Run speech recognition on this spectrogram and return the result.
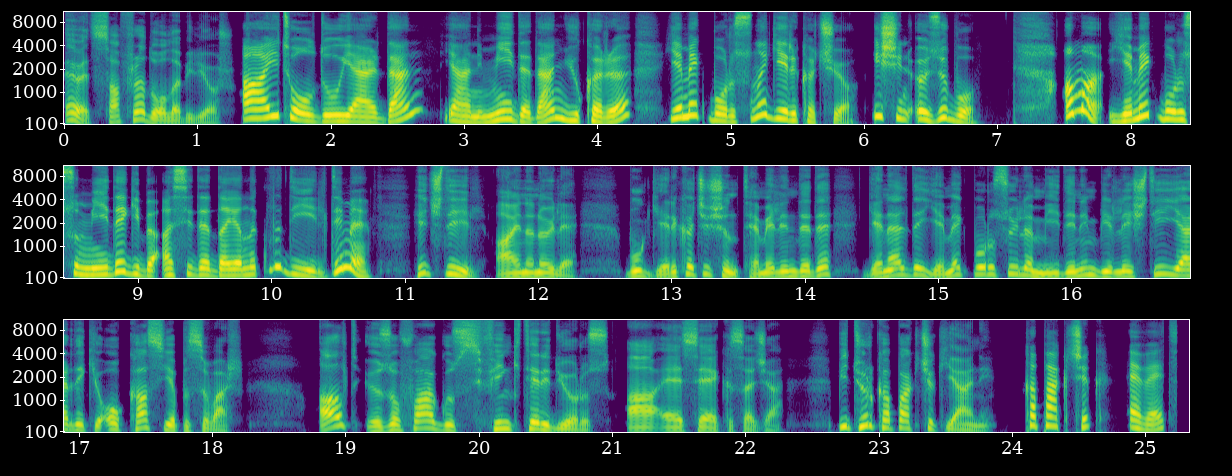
Evet, safra da olabiliyor. ait olduğu yerden, yani mideden yukarı yemek borusuna geri kaçıyor. İşin özü bu. Ama yemek borusu mide gibi aside dayanıklı değil, değil mi? Hiç değil, aynen öyle. Bu geri kaçışın temelinde de genelde yemek borusuyla midenin birleştiği yerdeki o kas yapısı var. Alt özofagus sfinkteri diyoruz, AES kısaca. Bir tür kapakçık yani. Kapakçık, evet.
